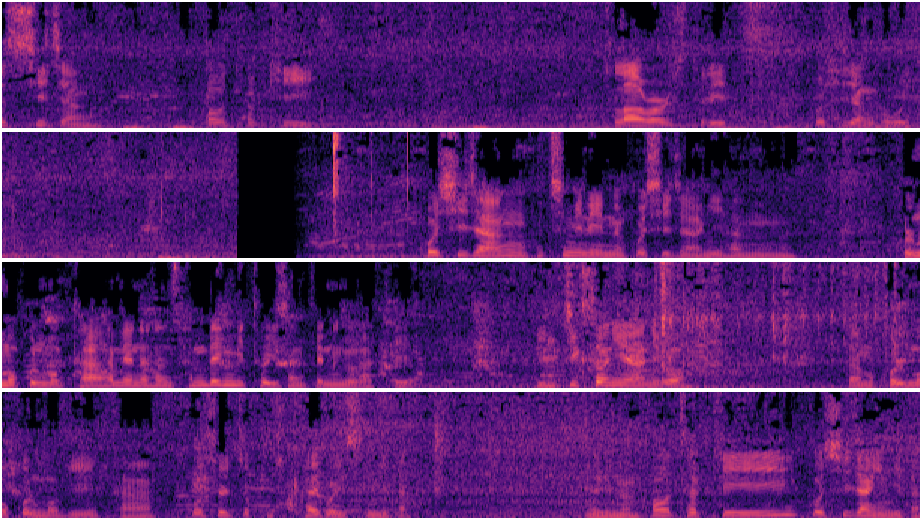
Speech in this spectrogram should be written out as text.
꽃시장, 허터키, flower street 꽃시장 보고 있습니다. 꽃시장, 호치민에 있는 꽃시장이 한 골목골목 다 하면은 한 300m 이상 되는 것 같아요. 일직선이 아니고 참 골목골목이 다 꽃을 조금씩 팔고 있습니다. 여기는 호티키 꽃시장입니다.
